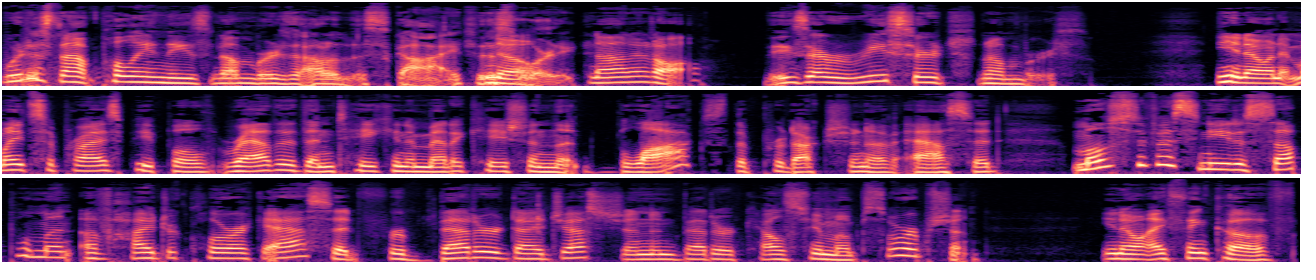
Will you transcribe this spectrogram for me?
We're just not pulling these numbers out of the sky this no, morning. not at all. These are research numbers. You know, and it might surprise people. Rather than taking a medication that blocks the production of acid, most of us need a supplement of hydrochloric acid for better digestion and better calcium absorption. You know, I think of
